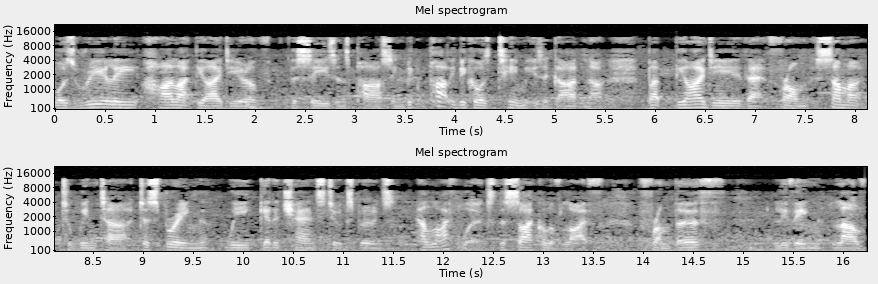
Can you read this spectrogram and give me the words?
was really highlight the idea of the seasons passing, partly because Tim is a gardener, but the idea that from summer to winter to spring, we get a chance to experience how life works, the cycle of life from birth, living, love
